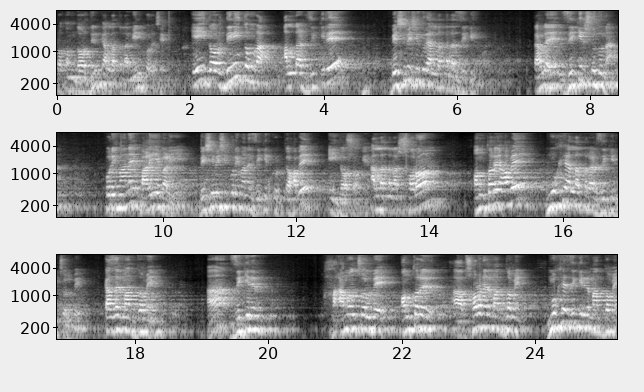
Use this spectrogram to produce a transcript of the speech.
প্রথম 10 দিনকে আল্লাহ তাআলা মিন করেছে। এই 10 দিনই তোমরা আল্লাহর জিকিরে বেশি বেশি করে আল্লাহ তাআলা জিকির করো। তাহলে জিকির শুধু না, পরিমাণে বাড়িয়ে বাড়িয়ে বেশি বেশি পরিমাণে জিকির করতে হবে এই দশকে। আল্লাহ তালার স্মরণ অন্তরে হবে, মুখে আল্লাহ তালার জিকির চলবে। কাজের মাধ্যমে জিকিরের আমল চলবে, অন্তরের স্মরণের মাধ্যমে, মুখে জিকিরের মাধ্যমে।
